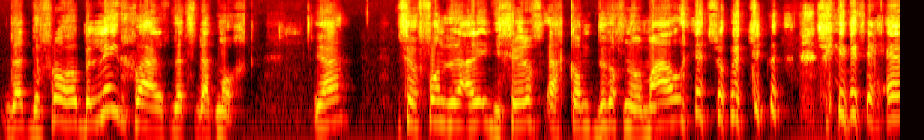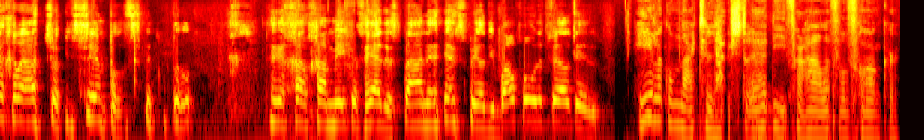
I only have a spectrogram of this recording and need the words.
dat de vrouwen beledigd waren dat ze dat mocht. Ja, ze vonden alleen die surf, ach kom, doe toch normaal. ze gingen zich erger aan zoiets simpels. ga, ga meter verder staan en speel die bal voor het veld in. Heerlijk om naar te luisteren, die verhalen van Franker.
